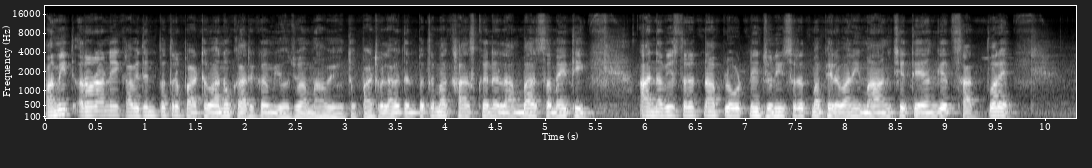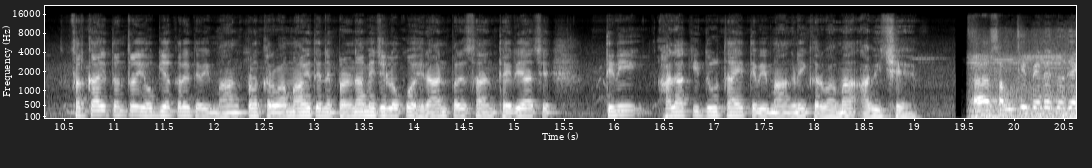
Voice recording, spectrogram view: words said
અમિત અરોરાને એક આવેદનપત્ર પાઠવવાનો કાર્યક્રમ યોજવામાં આવ્યો હતો. પાઠવેલ આવેદનપત્રમાં ખાસ કરીને લાંબા સમયથી આ નવી શરતના પ્લોટને જૂની શરતમાં ફેરવાની માંગ છે તે અંગે સાત્વરે સરકારી તંત્ર યોગ્ય કરે તેવી માંગ પણ કરવામાં આવી તેને પરિણામે જે લોકો હેરાન પરેશાન થઈ રહ્યા છે તેની હાલાકી દૂર થાય તેવી માંગણી કરવામાં આવી છે. સૌથી પહેલે તો જે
